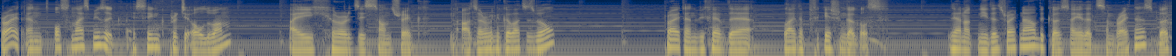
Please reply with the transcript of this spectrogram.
Right, and also nice music. I think pretty old one. I heard this soundtrack in other Megawad as well. Right, and we have the light amplification goggles. They are not needed right now because I added some brightness, but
